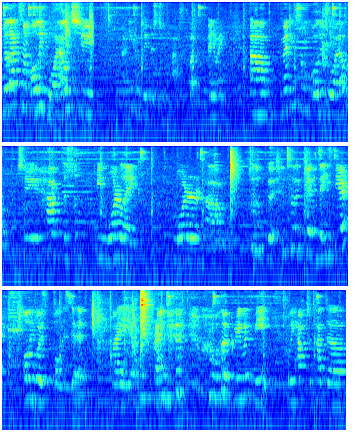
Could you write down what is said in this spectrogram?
we'll add some olive oil to. I think I'm doing this too fast, but anyway, um, I'm adding some olive oil to have the soup be more like more um, to look good, to look bit tastier. Olive oil is always good my uh, big friend will agree with me. We have to cut the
